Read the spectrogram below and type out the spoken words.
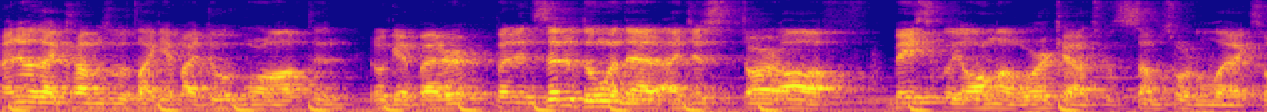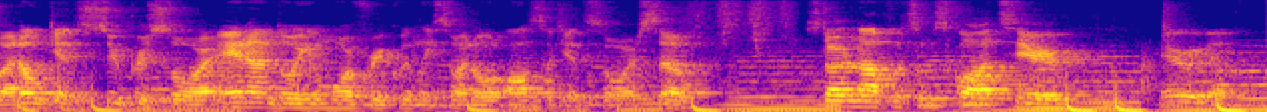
I know that comes with like if I do it more often, it'll get better. But instead of doing that, I just start off basically all my workouts with some sort of leg, so I don't get super sore, and I'm doing it more frequently, so I don't also get sore. So starting off with some squats here. Here we go.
